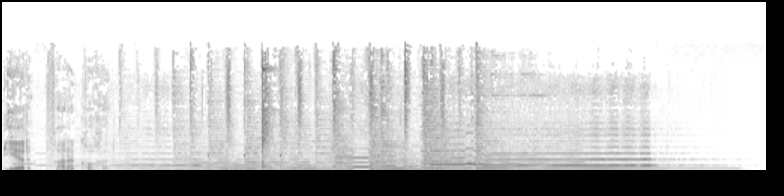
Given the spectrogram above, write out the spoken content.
Ihr Pfarrer Kocher.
